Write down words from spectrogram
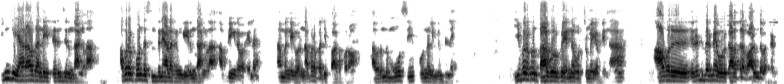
இங்க யாராவது அன்னைக்கு தெரிஞ்சிருந்தாங்களா? அவரை போன்ற சிந்தனையாளர்கள் இங்க இருந்தாங்களா? அப்படிங்கிற வகையில நாம இன்னைக்கு ஒரு நபரை பத்தி பார்க்க போறோம். அவர் வந்து மூசி பூர்ணலிங்கம் பிள்ளை. இவருக்கும் தாகூருக்கும் என்ன ஒற்றுமை அப்படின்னா அவர் ரெண்டு பேருமே ஒரு காலத்துல வாழ்ந்தவர்கள்.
